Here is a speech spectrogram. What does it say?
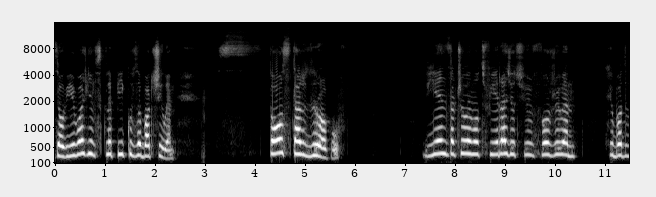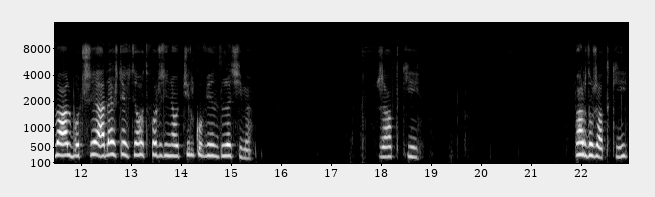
widzowie, właśnie w sklepiku zobaczyłem 100 stardropów. Więc zacząłem otwierać, otworzyłem chyba dwa albo trzy, a resztę chcę otworzyć na odcinku, więc lecimy. Rzadki. Bardzo rzadki.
